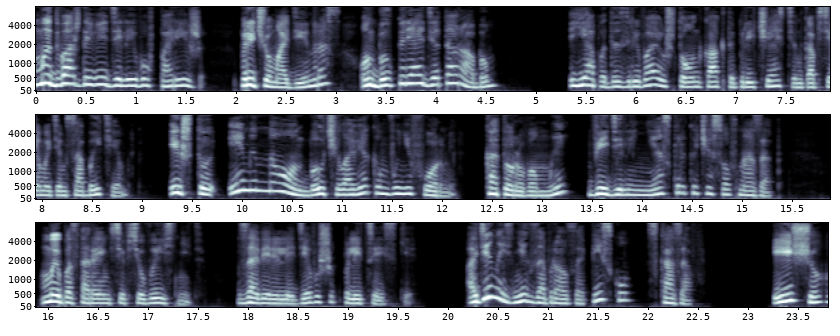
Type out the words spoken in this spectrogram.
Мы дважды видели его в Париже, причем один раз он был переодет арабом. Я подозреваю, что он как-то причастен ко всем этим событиям, и что именно он был человеком в униформе, которого мы видели несколько часов назад. Мы постараемся все выяснить, заверили девушек полицейские. Один из них забрал записку, сказав, «И еще,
